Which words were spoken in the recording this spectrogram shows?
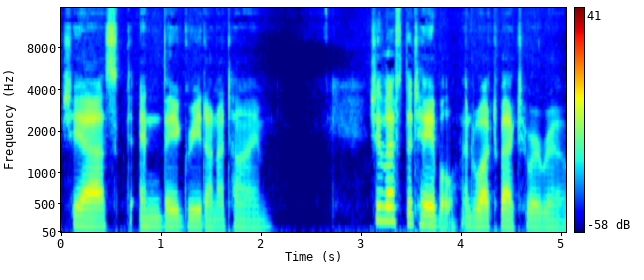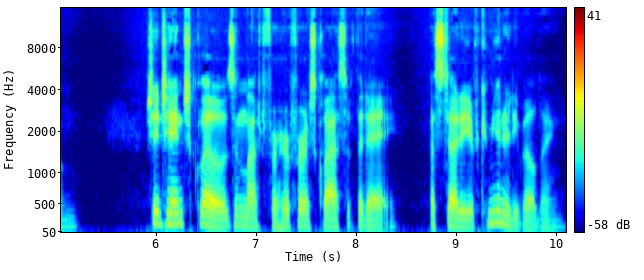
she asked, and they agreed on a time. She left the table and walked back to her room. She changed clothes and left for her first class of the day, a study of community building.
